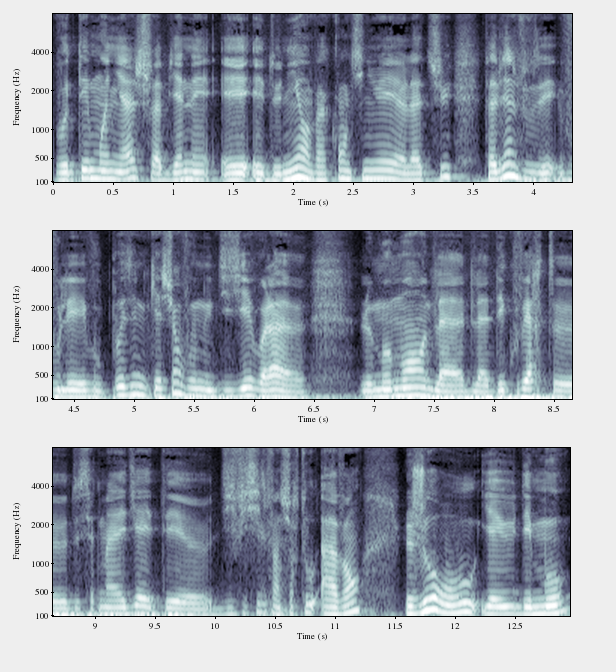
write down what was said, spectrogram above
vos témoignages, Fabienne et, et- Denis. On va continuer là-dessus. Fabienne, je voulais vous poser une question. Vous nous disiez, voilà, le moment de la, découverte euh, de cette maladie a été euh, difficile, enfin surtout avant, le jour où il y a eu des mots,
